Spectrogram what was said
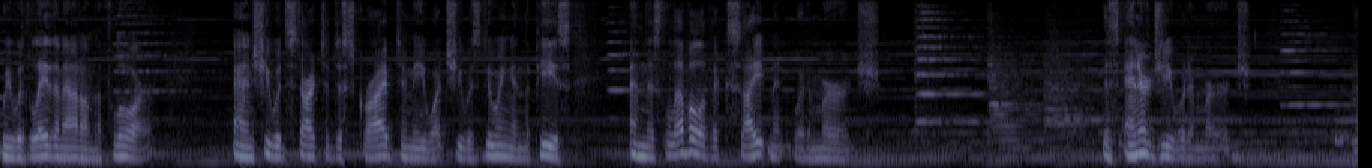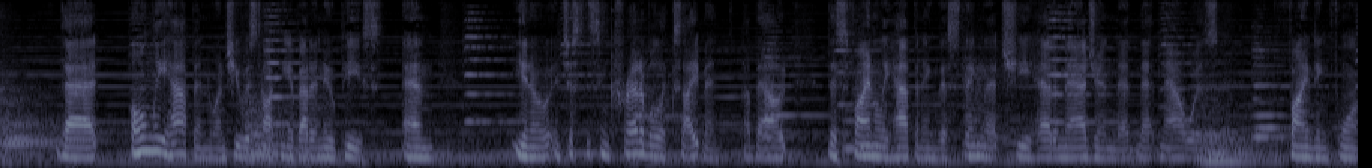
we would lay them out on the floor. And she would start to describe to me what she was doing in the piece, and this level of excitement would emerge. This energy would emerge that only happened when she was talking about a new piece. And, you know, it's just this incredible excitement about this finally happening, this thing that she had imagined that, that now was finding form.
